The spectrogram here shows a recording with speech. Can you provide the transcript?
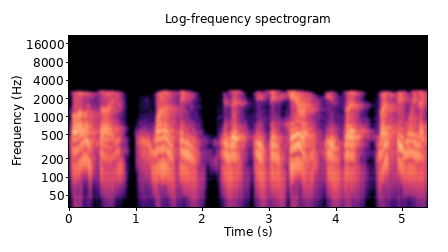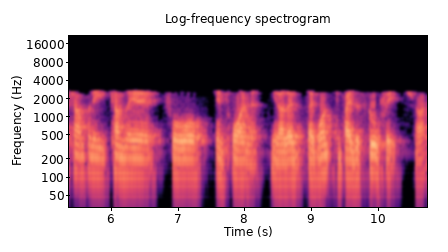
Well, I would say one of the things that is inherent is that most people in a company come there for employment. You know, they, they want to pay the school fees, right?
